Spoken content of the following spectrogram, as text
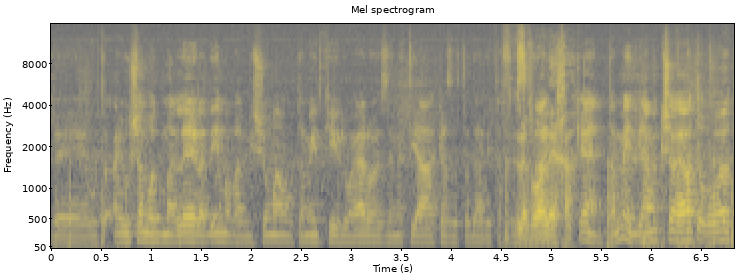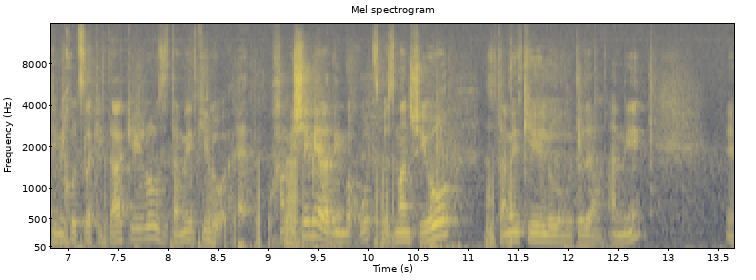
והיו שם עוד מלא ילדים, אבל משום מה הוא תמיד כאילו, היה לו איזה נטייה כזאת, אתה יודע, להיתפס. לבוא. עליך. כן, תמיד. גם כשהיה רואה אותי מחוץ לכיתה, כאילו, זה תמיד כאילו, אה, 50 ילדים בחוץ בזמן שיעור, זה תמיד כאילו, אתה יודע, אני. אה,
